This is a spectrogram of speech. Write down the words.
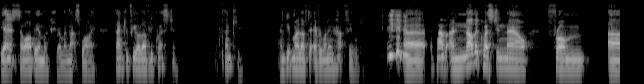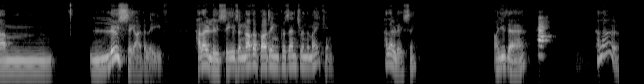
Yes, so I'll be a mushroom and that's why. Thank you for your lovely question. Thank you. And give my love to everyone in Hatfield. uh, I have another question now from um, Lucy, I believe. Hello, Lucy, who's another budding presenter in the making. Hello, Lucy. Are you there? Hi. Hello.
